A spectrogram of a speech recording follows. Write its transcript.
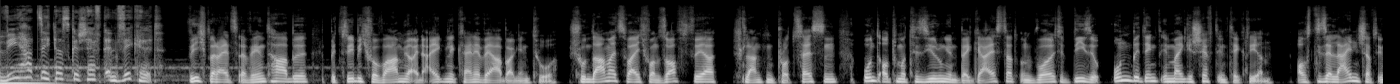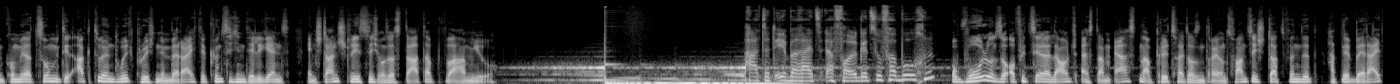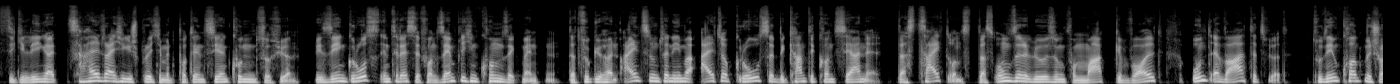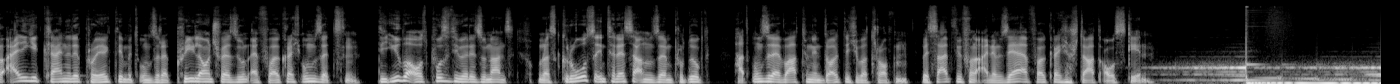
Wie hat sich das Geschäft entwickelt? Wie ich bereits erwähnt habe, betrieb ich für Vamio eine eigene kleine Werbeagentur. Schon damals war ich von Software, schlanken Prozessen und Automatisierungen begeistert und wollte diese unbedingt in mein Geschäft integrieren. Aus dieser Leidenschaft in Kombination mit den aktuellen Durchbrüchen im Bereich der künstlichen Intelligenz entstand schließlich unser Startup Vamio. Hattet ihr bereits Erfolge zu verbuchen? Obwohl unser offizieller Launch erst am 1. April 2023 stattfindet, hatten wir bereits die Gelegenheit, zahlreiche Gespräche mit potenziellen Kunden zu führen. Wir sehen großes Interesse von sämtlichen Kundensegmenten. Dazu gehören Einzelunternehmer als auch große bekannte Konzerne. Das zeigt uns, dass unsere Lösung vom Markt gewollt und erwartet wird. Zudem konnten wir schon einige kleinere Projekte mit unserer Pre-Launch-Version erfolgreich umsetzen. Die überaus positive Resonanz und das große Interesse an unserem Produkt hat unsere Erwartungen deutlich übertroffen, weshalb wir von einem sehr erfolgreichen Start ausgehen.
